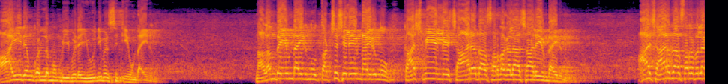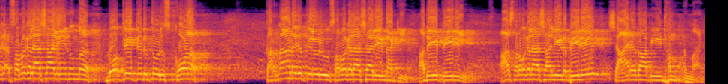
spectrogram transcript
ആയിരം കൊല്ലം മുമ്പ് ഇവിടെ യൂണിവേഴ്സിറ്റി ഉണ്ടായിരുന്നു. നളന്തയുണ്ടായിരുന്നു തക്ഷശിലയുണ്ടായിരുന്നു കാശ്മീരിലെ ശാരദ സർവകലാശാലയുണ്ടായിരുന്നു. ആ ശാരദ സർവല സർവകലാശാലയിൽ നിന്ന് ഡോക്ടറേറ്റ് എടുത്ത ഒരു സ്കോളർ കർണാടകത്തിൽ ഒരു സർവകലാശാല ഉണ്ടാക്കി. അതേ പേരിൽ ആ സർവകലാശാലയുടെ പേര് ശാരദാപീഠം എന്നാണ്.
